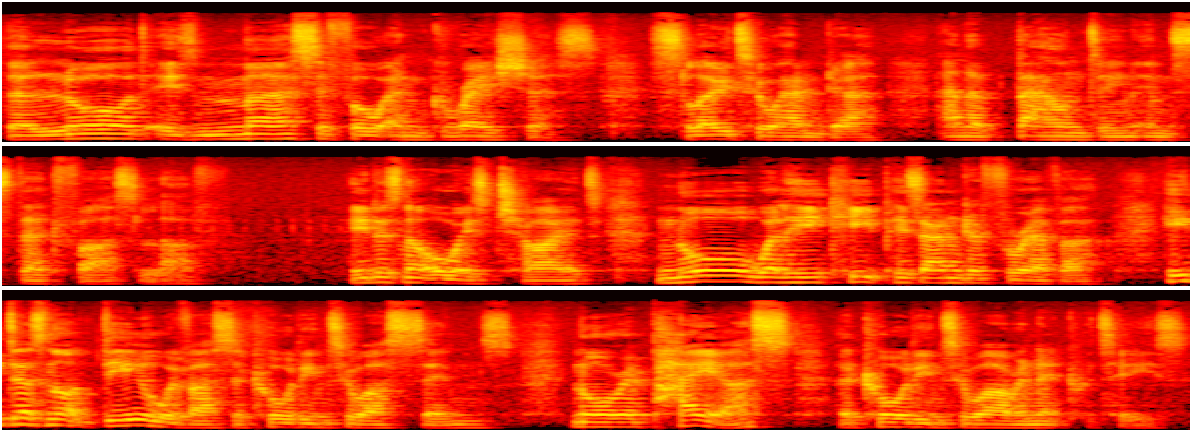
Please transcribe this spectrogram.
The Lord is merciful and gracious, slow to anger, and abounding in steadfast love. He does not always chide, nor will he keep his anger forever. He does not deal with us according to our sins, nor repay us according to our iniquities.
